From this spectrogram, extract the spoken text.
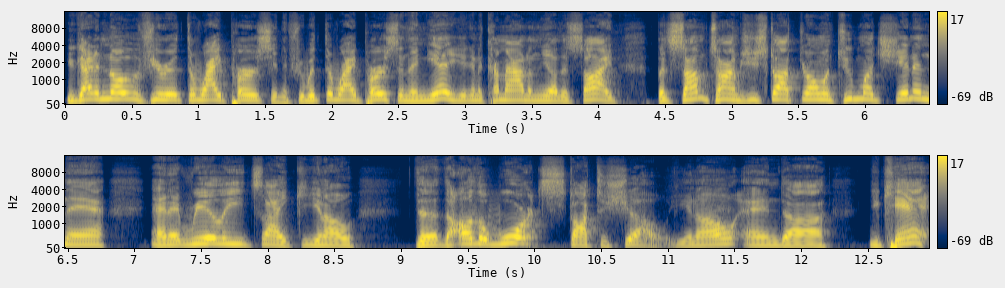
You got to know if you're with the right person. If you're with the right person, then yeah, you're gonna come out on the other side. But sometimes you start throwing too much shit in there, and it really it's like, you know, the the other warts start to show, you know, and uh you can't.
